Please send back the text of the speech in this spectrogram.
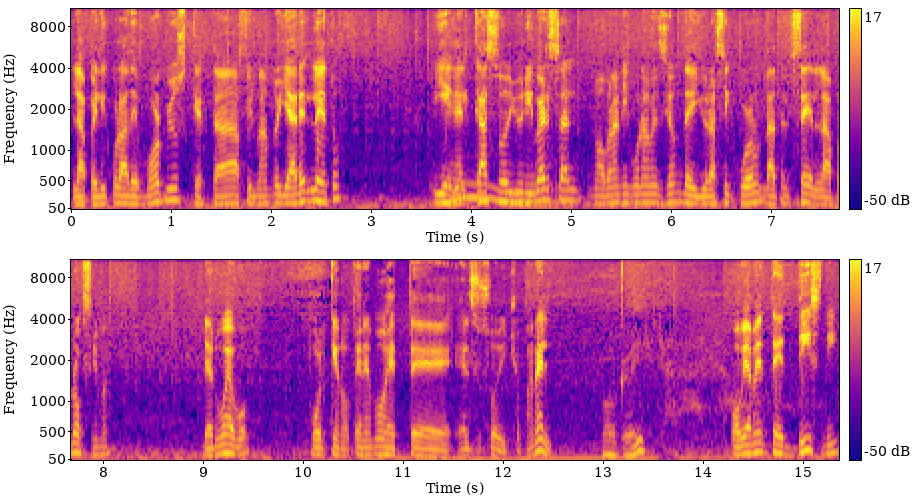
la película de Morbius que está filmando Jared Leto. Y en el caso de Universal, no habrá ninguna mención de Jurassic World, la tercera, la próxima, de nuevo, porque no tenemos este el susodicho panel. Ok. Obviamente Disney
